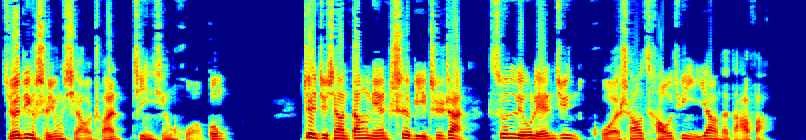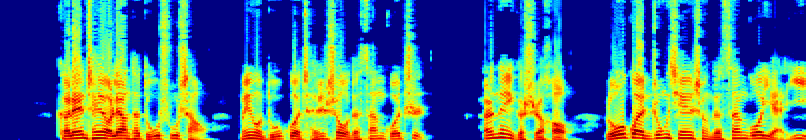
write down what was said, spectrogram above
决定使用小船进行火攻。这就像当年赤壁之战孙刘联军火烧曹军一样的打法。可怜陈友谅，他读书少，没有读过陈寿的《三国志》，而那个时候罗贯中先生的《三国演义》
